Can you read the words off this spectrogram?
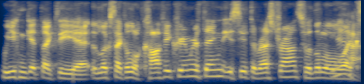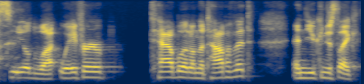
well, you can get like the uh, it looks like a little coffee creamer thing that you see at the restaurants with a little yeah. like sealed wafer tablet on the top of it and you can just like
